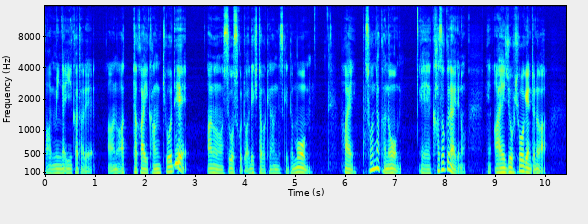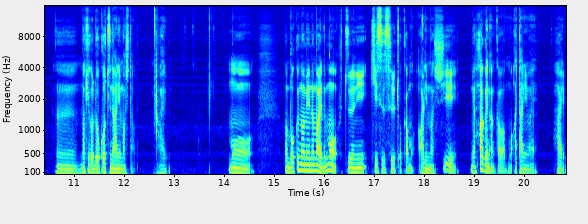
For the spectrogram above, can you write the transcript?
う、まあ、みんないい方であのあったかい環境であの過ごすことができたわけなんですけども、はい、その中の、えー、家族内での、ね、愛情表現というのがうん、まあ、結構露骨にありました。はい、もう、まあ、僕の目の前でも普通にキスするとかもありますし、ね、ハグなんかはもう当たり前。はい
